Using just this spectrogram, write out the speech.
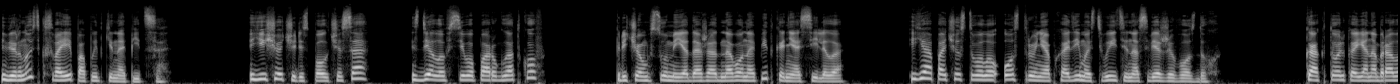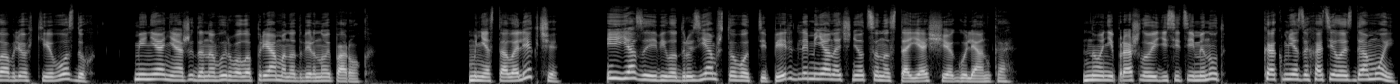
Вернусь к своей попытке напиться. Еще через полчаса, сделав всего пару глотков, причем в сумме я даже одного напитка не осилила, я почувствовала острую необходимость выйти на свежий воздух. Как только я набрала в легкий воздух, меня неожиданно вырвало прямо на дверной порог. Мне стало легче, и я заявила друзьям, что вот теперь для меня начнется настоящая гулянка. Но не прошло и десяти минут, как мне захотелось домой,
